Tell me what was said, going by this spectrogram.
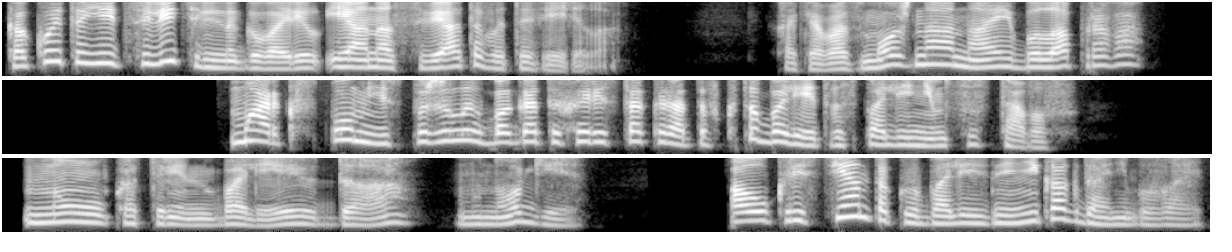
Какой-то ей целитель наговорил, и она свято в это верила. Хотя, возможно, она и была права. Марк, вспомни, из пожилых богатых аристократов кто болеет воспалением суставов? Ну, Катрин, болеют, да, многие. А у крестьян такой болезни никогда не бывает.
